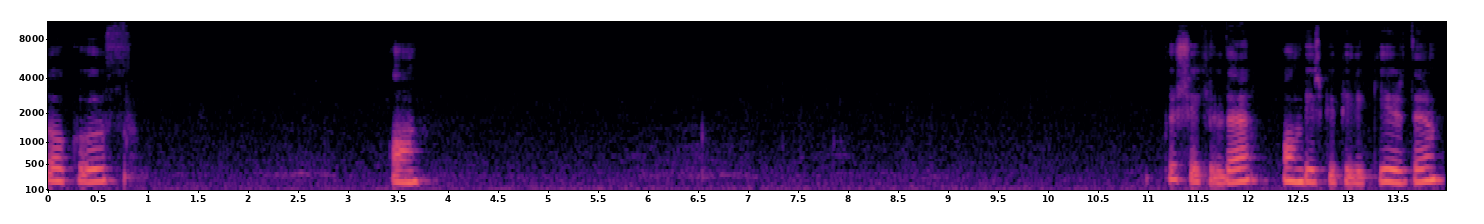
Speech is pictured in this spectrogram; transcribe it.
9 10 bu şekilde 11 pipilik girdim.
